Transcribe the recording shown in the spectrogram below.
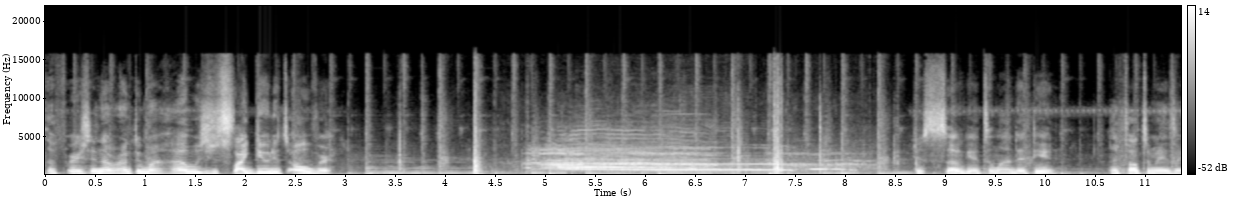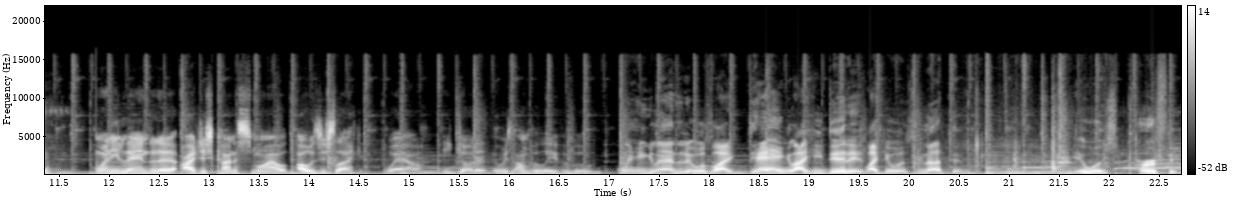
The first thing that ran through my head was just like, dude, it's over. Just so good to land it, dude. It felt amazing. When he landed it, I just kind of smiled. I was just like, wow, he got it. It was unbelievable. When he landed, it was like, dang, like he did it, like it was nothing. It was perfect.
